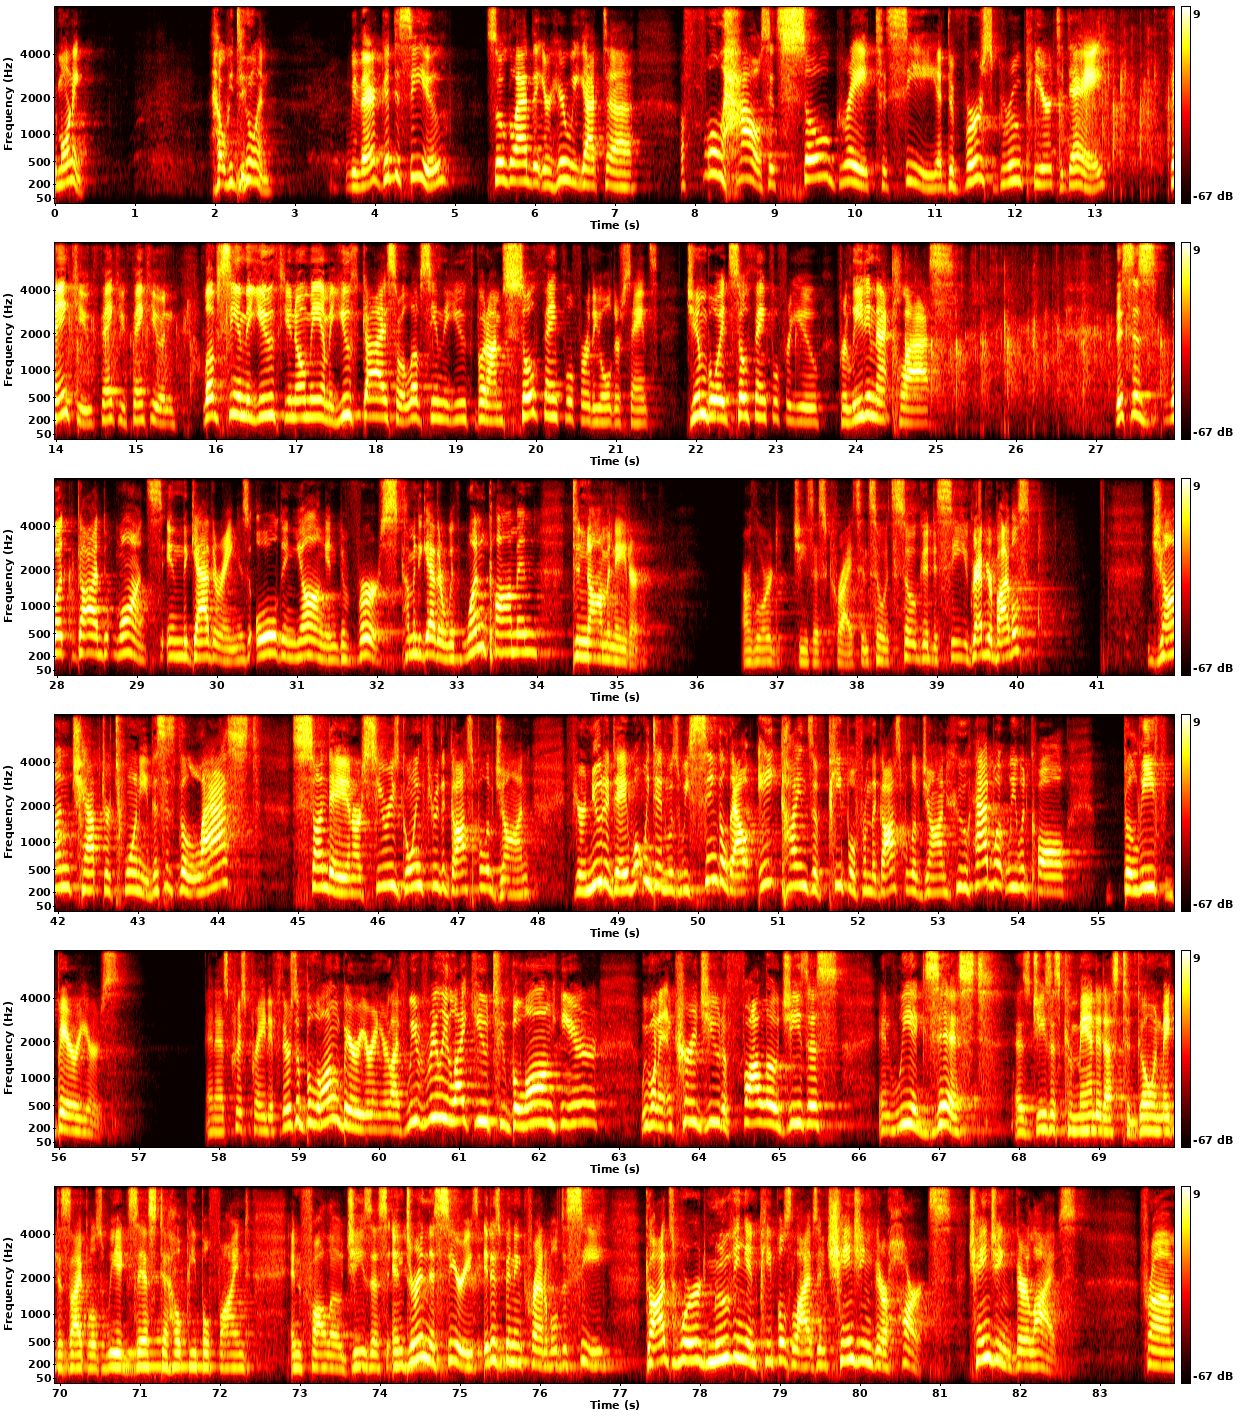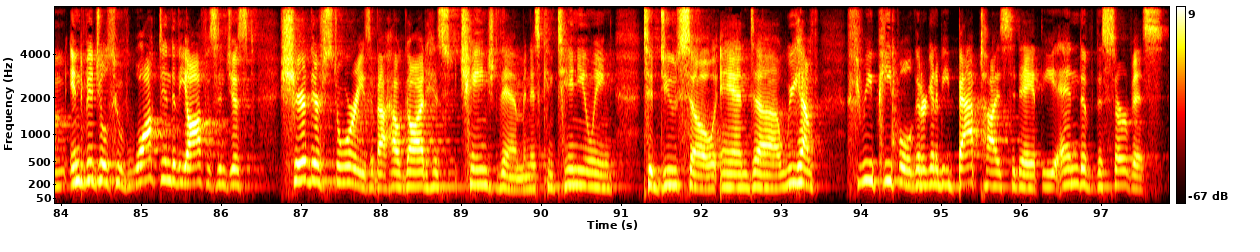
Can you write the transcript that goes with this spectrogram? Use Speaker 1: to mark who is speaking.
Speaker 1: Good morning. How we doing? We there? Good to see you. So glad that you're here. We got uh, a full house. It's so great to see a diverse group here today. Thank you, thank you, thank you. And love seeing the youth. You know me, I'm a youth guy, so I love seeing the youth, but I'm so thankful for the older saints. Jim Boyd, so thankful for you for leading that class. This is what God wants in the gathering is old and young and diverse coming together with one common denominator. Our Lord Jesus Christ. And so it's so good to see you. Grab your Bibles. John chapter 20. This is the last Sunday in our series going through the Gospel of John. If you're new today, what we did was we singled out eight kinds of people from the Gospel of John who had what we would call belief barriers. And as Chris prayed, if there's a belong barrier in your life, we'd really like you to belong here. We want to encourage you to follow Jesus. And we exist, as Jesus commanded us to go and make disciples, we exist to help people find and follow Jesus. And during this series, it has been incredible to see God's word moving in people's lives and changing their hearts, changing their lives. From individuals who've walked into the office and just shared their stories about how God has changed them and is continuing to do so. And uh, we have three people that are going to be baptized today at the end of the service.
